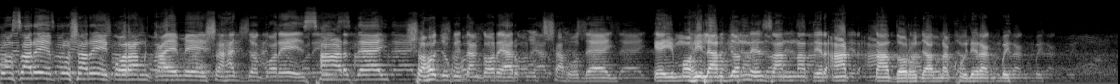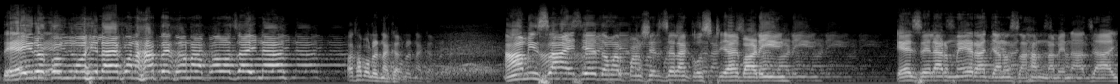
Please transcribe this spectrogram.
প্রসারে প্রসারে কোরআন কায়েমে সাহায্য করে, ছাড় দেয়, সহযোগিতা করে আর উৎসাহ দেয়। এই মহিলার জন্য জান্নাতের আটটা দরজা আল্লাহ খুলে রাখবে। এইরকম মহিলা এখন হাতে গোনা পাওয়া যায় না। কথা বলে না কেন? আমি চাই যে তোমার পাশের জেলা কুষ্টিয়ায় বাড়ি। এ জেলার মেয়েরা যেন জাহান নামে না যায়।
